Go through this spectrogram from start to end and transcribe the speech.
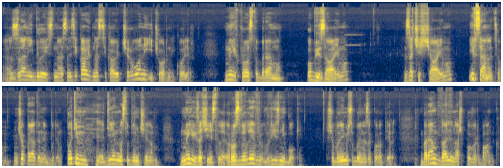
Е, Зелений і білий нас не цікавить, нас цікавить червоний і чорний колір. Ми їх просто беремо, обрізаємо, зачищаємо і все на цьому. Нічого паяти не будемо. Потім е, діємо наступним чином. Ми їх зачистили, розвели в, в різні боки, щоб вони між собою не закоротили. Беремо далі наш повербанк.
